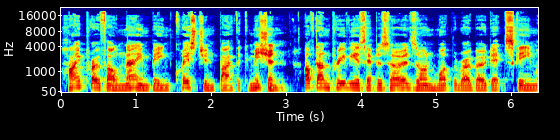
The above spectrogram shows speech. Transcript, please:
high profile name being questioned by the Commission. I've done previous episodes on what the Robodebt scheme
